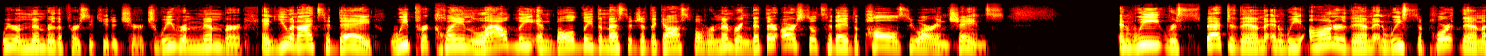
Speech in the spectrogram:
We remember the persecuted church. We remember, and you and I today, we proclaim loudly and boldly the message of the gospel, remembering that there are still today the Pauls who are in chains. And we respect them and we honor them and we support them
